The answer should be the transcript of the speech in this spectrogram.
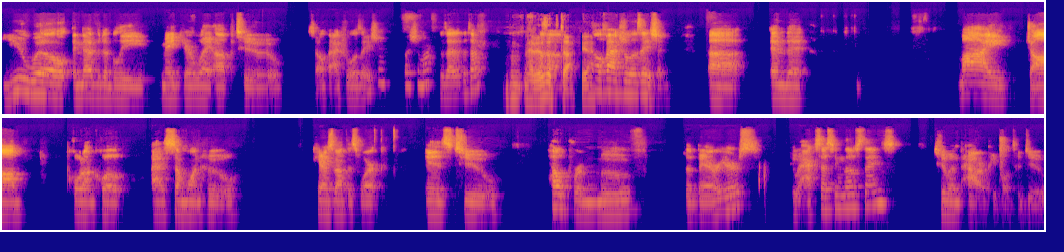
you will inevitably make your way up to self-actualization question mark? Is that at the top? That is at the top yeah. self-actualization. Uh, and that my job quote unquote as someone who cares about this work is to help remove the barriers to accessing those things to empower people to do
